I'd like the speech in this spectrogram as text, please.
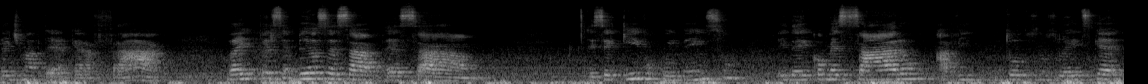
leite materno, que era fraco. Daí percebeu-se essa, essa, esse equívoco imenso e daí começaram a vir todos nos leites, que é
